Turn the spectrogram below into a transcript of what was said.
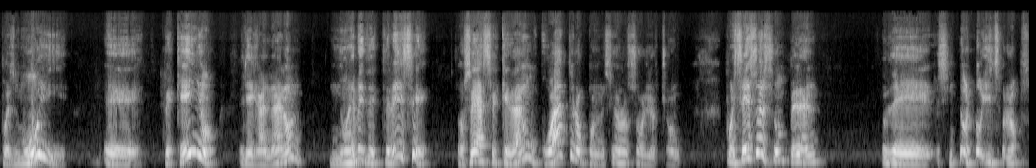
pues muy eh, pequeño. Le ganaron 9 de 13. O sea, se quedaron cuatro con el señor Osorio Chong. Pues eso es un plan de, si no lo hizo López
